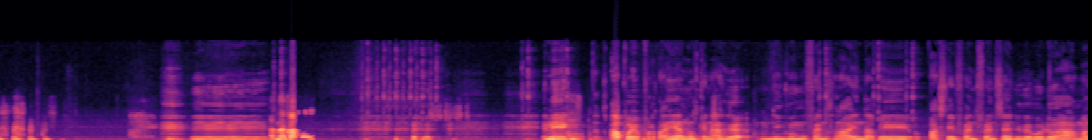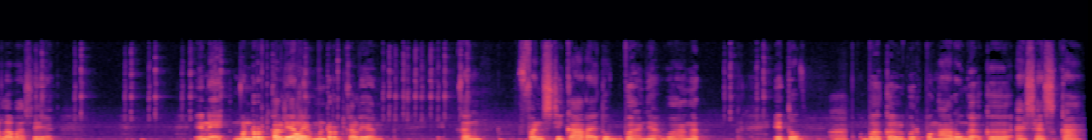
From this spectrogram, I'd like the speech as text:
iya iya iya iya karena kan ini apa ya pertanyaan mungkin agak menyinggung fans lain tapi pasti fans-fansnya juga bodo amat lah pasti ya ini menurut kalian ya menurut kalian kan fans Cikara itu banyak banget itu bakal berpengaruh nggak ke SSK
